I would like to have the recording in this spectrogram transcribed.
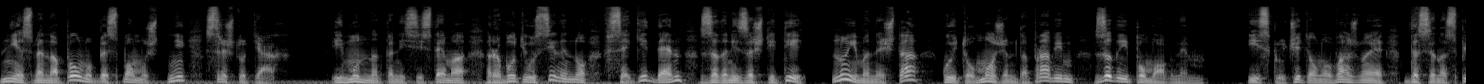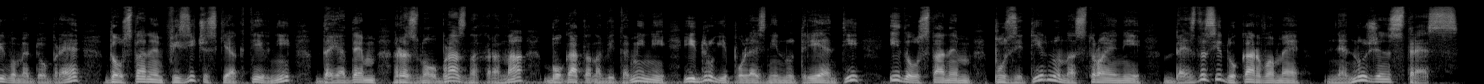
ние сме напълно безпомощни срещу тях. Имунната ни система работи усилено всеки ден, за да ни защити, но има неща, които можем да правим, за да й помогнем. Изключително важно е да се наспиваме добре, да останем физически активни, да ядем разнообразна храна, богата на витамини и други полезни нутриенти и да останем позитивно настроени, без да си докарваме ненужен стрес.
